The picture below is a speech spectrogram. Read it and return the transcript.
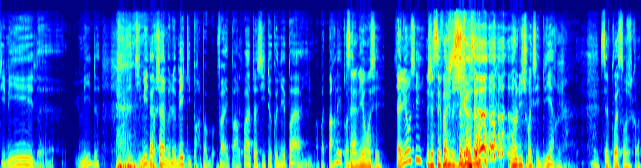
Timide, euh, humide, et timide, machin, mais le mec, il parle pas. Enfin, il parle pas, toi, s'il te connaît pas, il va pas te parler, quoi. C'est un lion aussi. C'est un lion aussi Je sais pas, je dis ça comme ça. Non, lui, je crois que c'est une vierge. C'est poisson, je crois.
